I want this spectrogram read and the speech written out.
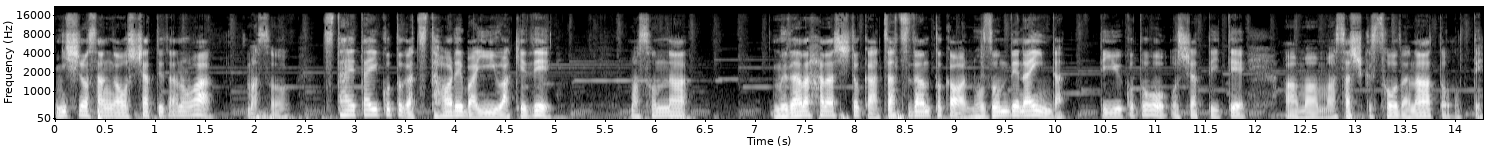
西野さんがおっしゃってたのはまあそう伝えたいことが伝わればいいわけでまあそんな無駄な話とか雑談とかは望んでないんだっていうことをおっしゃっていてあまあまさしくそうだなと思って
